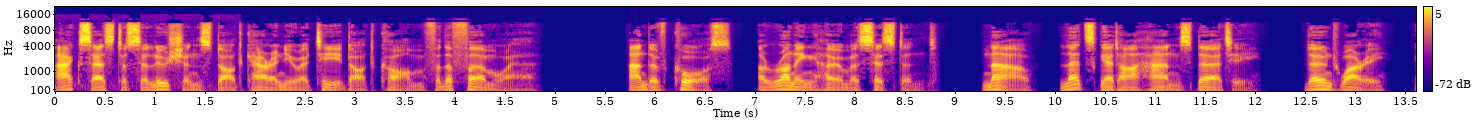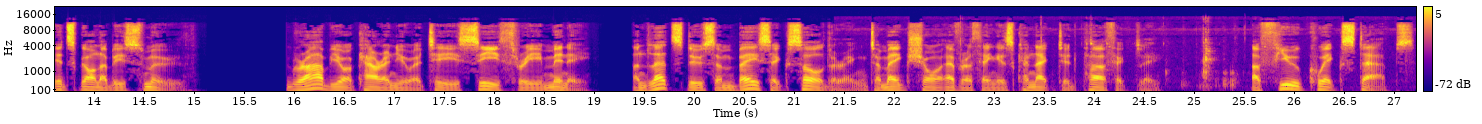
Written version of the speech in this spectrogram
access to solutions.carenuity.com for the firmware. And of course, a running home assistant. Now, let's get our hands dirty. Don't worry, it's gonna be smooth. Grab your Carenuity C3 Mini, and let's do some basic soldering to make sure everything is connected perfectly. A few quick steps,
